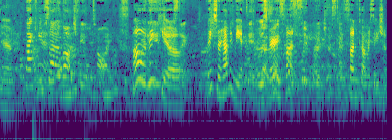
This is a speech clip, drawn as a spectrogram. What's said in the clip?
yeah. Well, thank you so much for your time. Oh, Really thank you. Thanks for having me. It was No, very that's fun. Super interesting. Fun conversation.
